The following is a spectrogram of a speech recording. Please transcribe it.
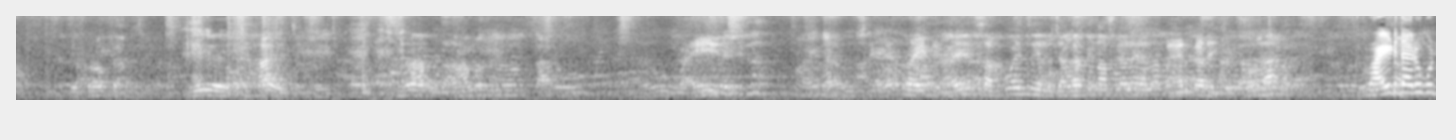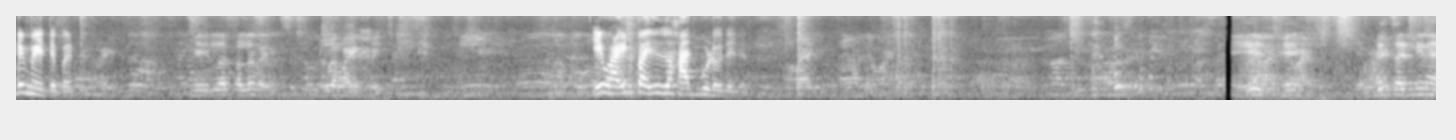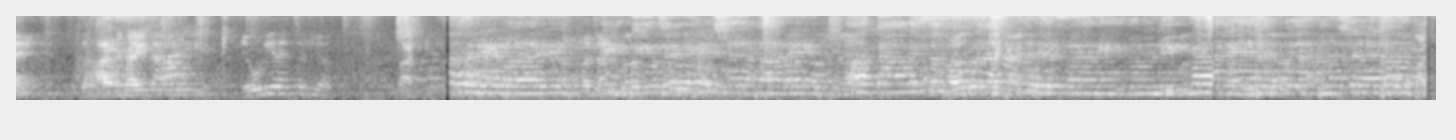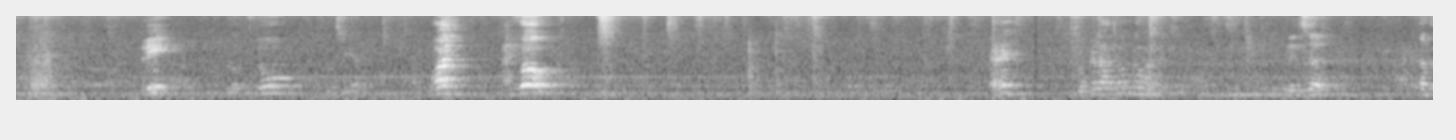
संपवायचं जगातून आपल्याला याला बाहेर काढायचं व्हाईट दारू कुठे मिळते पण? कलर आहे त्याला पाहिजे हे व्हाईट पाहिजे तुझा हात बुडव त्याच्यात एवढी चढली नाही. हात वाईट एवढी नाही चढली.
